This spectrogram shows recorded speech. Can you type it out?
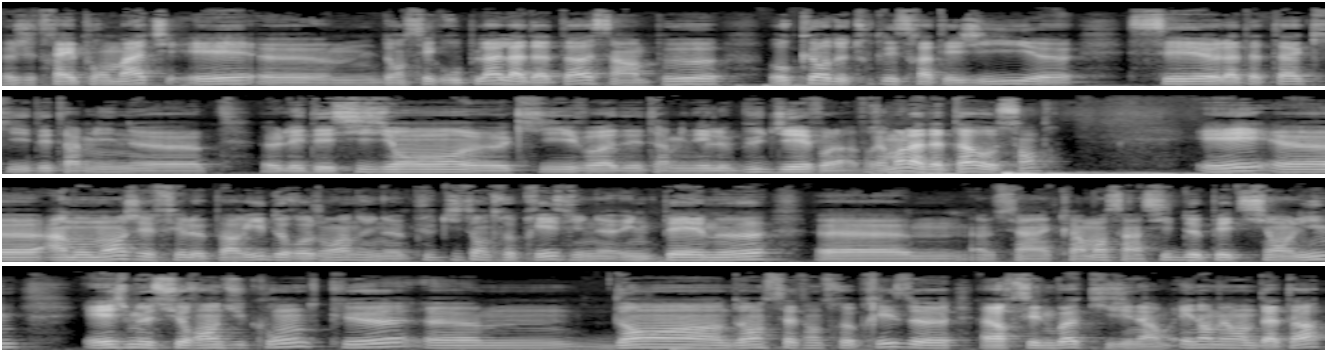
j'ai travaillé pour Match et dans ces groupes-là, la data c'est un peu au cœur de toutes les stratégies. c'est la data qui détermine les décisions, qui va déterminer le budget. Voilà, vraiment la data au centre. Et euh, à un moment, j'ai fait le pari de rejoindre une plus petite entreprise, une, PME. Euh, c'est un, clairement, c'est un site de pétition en ligne. Et je me suis rendu compte que euh, dans, dans cette entreprise, euh, alors que c'est une boîte qui génère énormément de data,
